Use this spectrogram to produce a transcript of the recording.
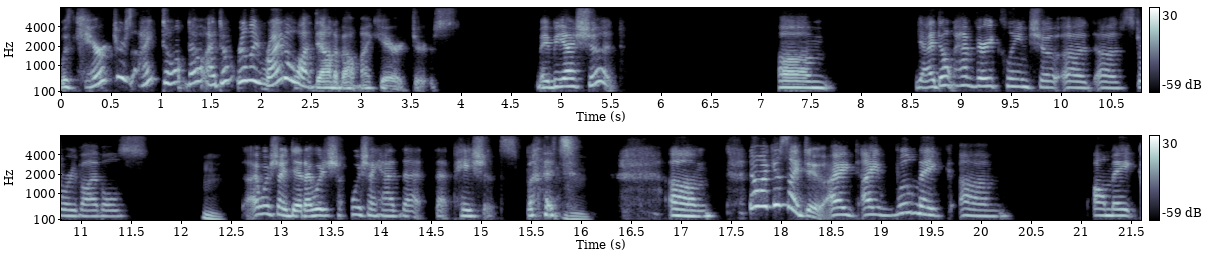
with characters i don't know. I don't really write a lot down about my characters. Maybe i should. Um yeah i don't have very clean show uh, uh story bibles. Hmm. i wish i did. I wish wish i had that that patience but Mhm. um no i guess i do. I i will make um i'll make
